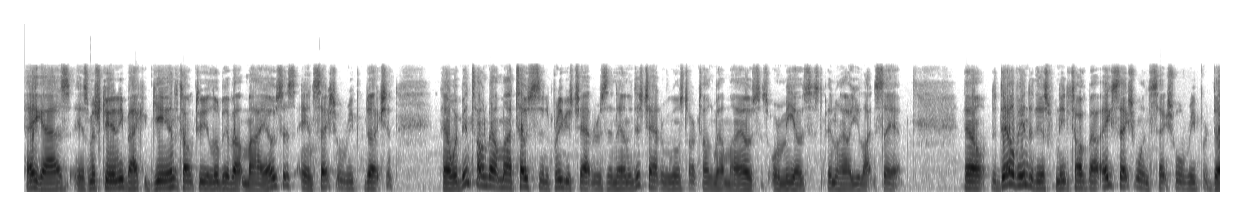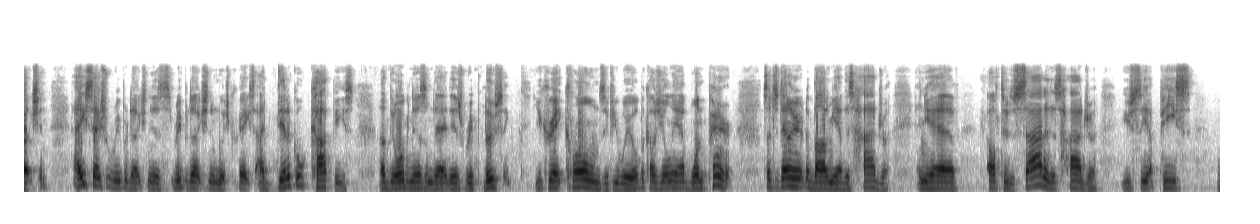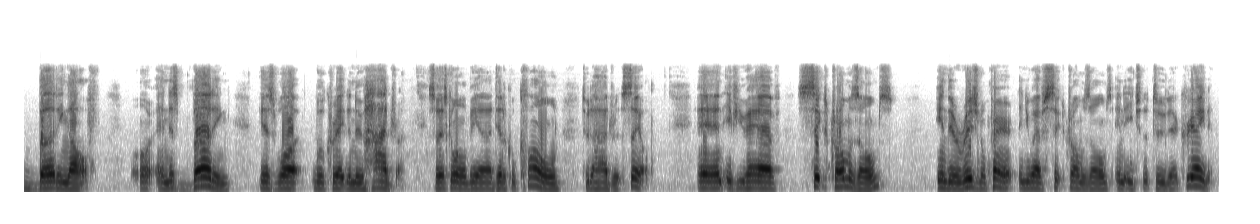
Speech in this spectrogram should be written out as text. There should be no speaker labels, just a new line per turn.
Hey guys, it's Mr. Kennedy back again to talk to you a little bit about meiosis and sexual reproduction. Now, we've been talking about mitosis in the previous chapters, and now in this chapter, we're going to start talking about meiosis or meiosis, depending on how you like to say it. Now, to delve into this, we need to talk about asexual and sexual reproduction. Asexual reproduction is reproduction in which creates identical copies of the organism that is reproducing. You create clones, if you will, because you only have one parent. Such as down here at the bottom, you have this hydra, and you have off to the side of this hydra, you see a piece budding off. Or, and this budding is what will create the new hydra. So it's going to be an identical clone to the hydra itself. And if you have six chromosomes in the original parent, then you have six chromosomes in each of the two that are created.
